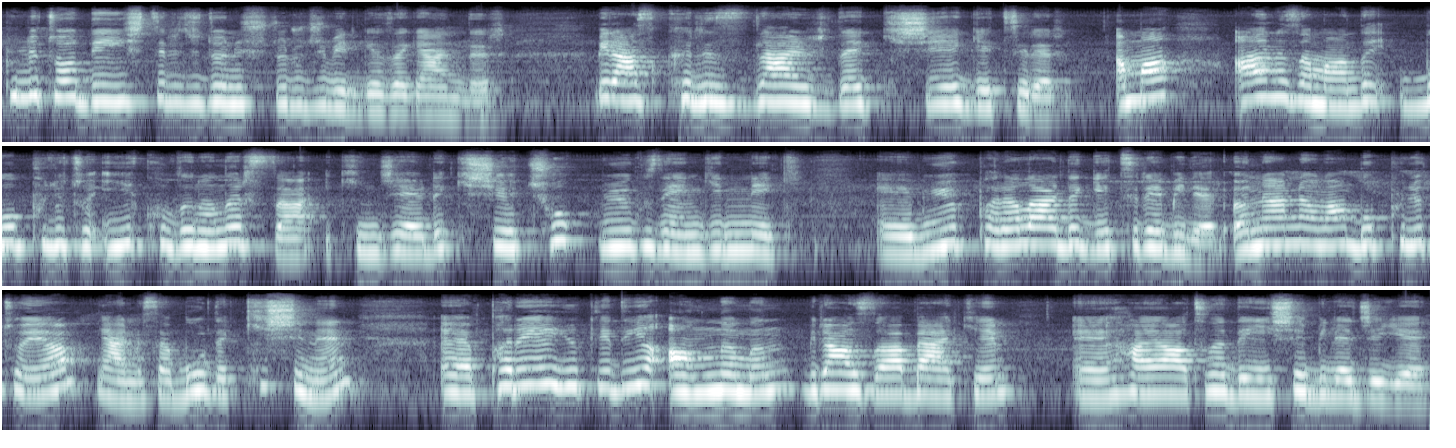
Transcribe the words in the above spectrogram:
Plüto değiştirici, dönüştürücü bir gezegendir. Biraz krizlerde kişiye getirir. Ama aynı zamanda bu Plüto iyi kullanılırsa ikinci evde kişiye çok büyük zenginlik, e, büyük paralar da getirebilir. Önemli olan bu Plüto'ya yani mesela burada kişinin e, paraya yüklediği anlamın biraz daha belki e, hayatına değişebileceği.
